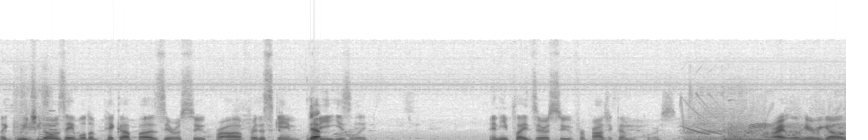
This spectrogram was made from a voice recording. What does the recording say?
Like Ichigo was able to pick up a zero suit for, uh, for this game Yep. pretty easily. And he played zero suit for Project M, of course. All right, well here we go.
